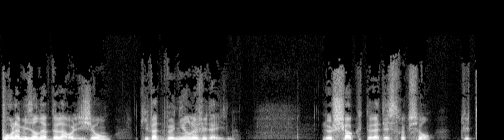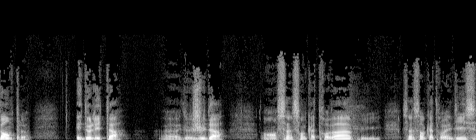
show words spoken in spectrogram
pour la mise en œuvre de la religion qui va devenir le judaïsme? Le choc de la destruction du temple et de l'État euh, de Juda en 580 puis 590,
